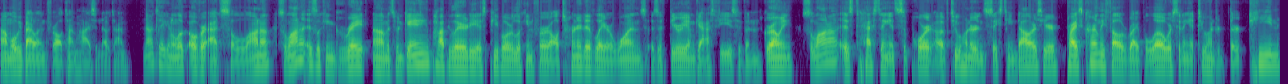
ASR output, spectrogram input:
um, we'll be battling for all time highs in no time. Now taking a look over at Solana. Solana is looking great. Um, it's been gaining popularity as people are looking for alternative layer ones as Ethereum gas fees have been growing. Solana is testing its support of $216 here. Price currently fell right below. We're sitting at 213.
